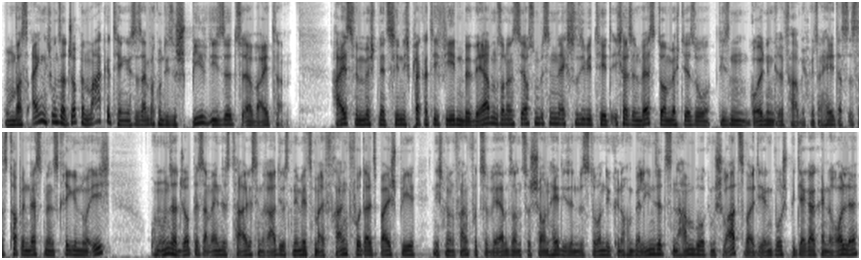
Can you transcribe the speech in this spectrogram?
Und was eigentlich unser Job im Marketing ist, ist einfach nur diese Spielwiese zu erweitern. Heißt, wir möchten jetzt hier nicht plakativ jeden bewerben, sondern es ist ja auch so ein bisschen eine Exklusivität. Ich als Investor möchte ja so diesen goldenen Griff haben. Ich möchte sagen, hey, das ist das Top-Investment, das kriege nur ich. Und unser Job ist am Ende des Tages in Radius, nehmen wir jetzt mal Frankfurt als Beispiel, nicht nur in Frankfurt zu werben, sondern zu schauen, hey, diese Investoren, die können auch in Berlin sitzen, Hamburg, im Schwarzwald irgendwo, spielt ja gar keine Rolle.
